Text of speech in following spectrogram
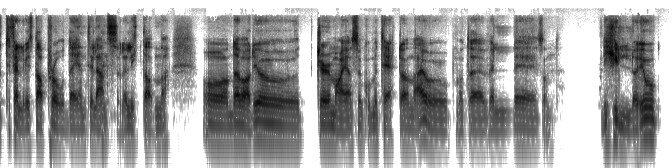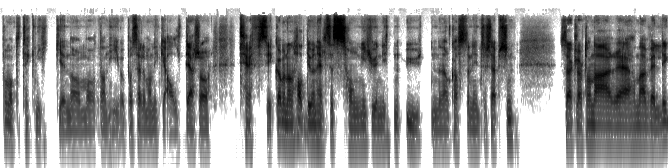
tilfeldigvis da pro-dayen til Lance, eller litt av den, da. Og da var det jo Jeremiah som kommenterte, han er jo på en måte veldig sånn De hyller jo på en måte teknikken og måten han hiver på, selv om han ikke alltid er så treffsikker. Men han hadde jo en hel sesong i 2019 uten å kaste en interception. Så det er klart han er, han er veldig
